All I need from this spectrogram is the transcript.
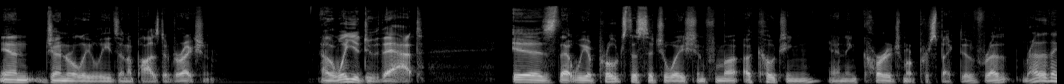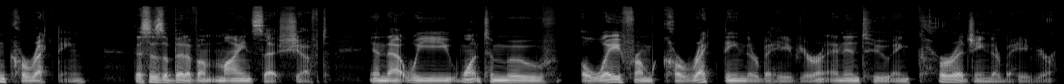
and generally leads in a positive direction. Now, the way you do that is that we approach the situation from a, a, coaching and encouragement perspective rather, rather than correcting. This is a bit of a mindset shift in that we want to move away from correcting their behavior and into encouraging their behavior.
